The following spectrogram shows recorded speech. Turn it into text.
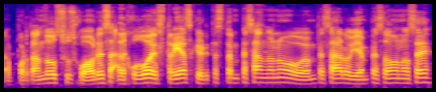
aportando sus jugadores al juego de estrellas que ahorita está empezando, ¿no? O va a empezar o ya empezó, no sé.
